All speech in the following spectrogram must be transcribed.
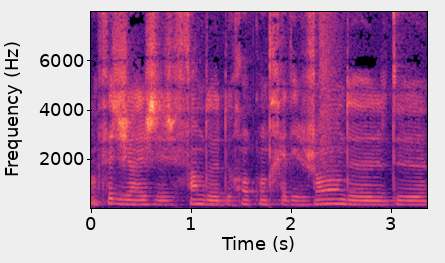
En fait, j'ai faim de, de, rencontrer des gens, de, de,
